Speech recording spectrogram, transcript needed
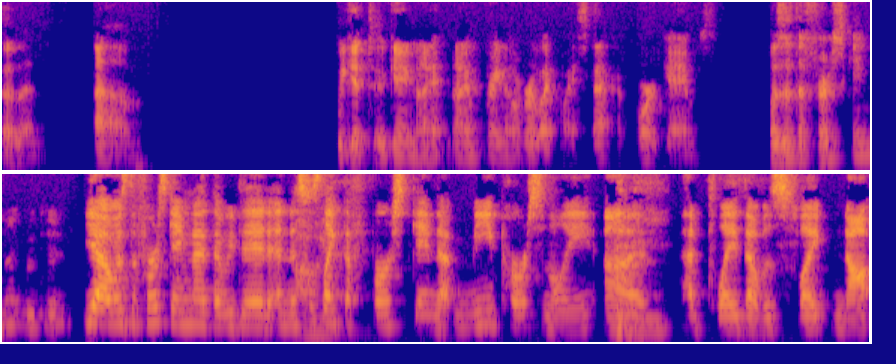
so then um we get to a game night and i bring over like my stack of board games Was it the first game night we did? Yeah, it was the first game night that we did, and this Oh, was like yeah. the first game that me personally um, had played that was like not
